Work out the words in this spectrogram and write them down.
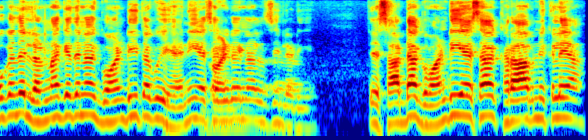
ਉਹ ਕਹਿੰਦੇ ਲੜਨਾ ਕਿਤੇ ਨਾਲ? ਗਵਾਂਢੀ ਤਾਂ ਕੋਈ ਹੈ ਨਹੀਂ ਐਸਾ ਜਿਹੜੇ ਨਾਲ ਅਸੀਂ ਲੜੀਏ। ਤੇ ਸਾਡਾ ਗਵਾਂਢੀ ਐਸਾ ਖਰਾਬ ਨਿਕਲਿਆ।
